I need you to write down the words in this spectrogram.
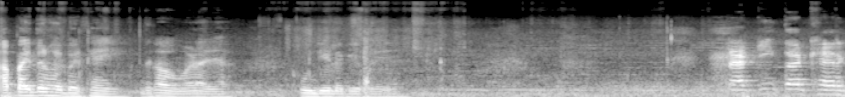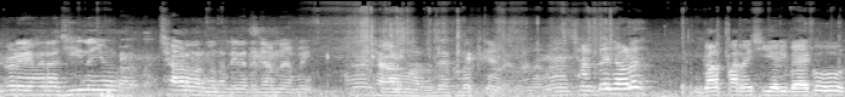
ਆਪਾਂ ਇੱਧਰ ਹੋਏ ਬੈਠੇ ਆਂ ਜੀ। ਦਿਖਾਓ ਮਾੜਾ ਜਿਹਾ ਖੂੰਜੇ ਲੱਗੇ ਹੋਏ ਆ। ਤਾਕੀ ਤਾਂ ਖੈਰ ਕਰੇ, ਮੇਰਾ ਜੀ ਨਹੀਂ ਹੁੰਦਾ ਛਾੜ ਮਾਰ ਮੈਂ ਥੱਲੇ, ਮੈਂ ਤਾਂ ਜਾਣਾ ਬਈ। ਛਾਲ ਮਾਰਦਾ ਦੇਖ ਮੈਂ ਕਿਵੇਂ ਮੈਂ ਮੈਂ ਛਾਲ। ਗਲ ਪਰ ਰਸ਼ੀ ਵਾਲੀ ਬੈਕ ਉਹ।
